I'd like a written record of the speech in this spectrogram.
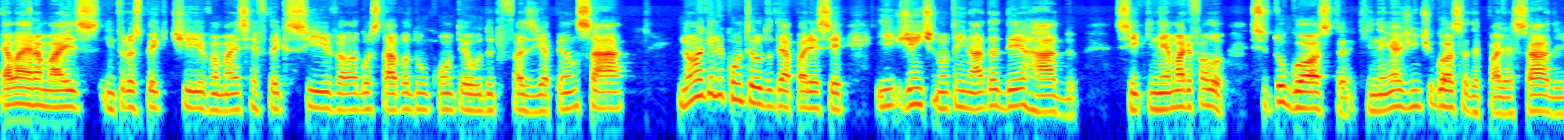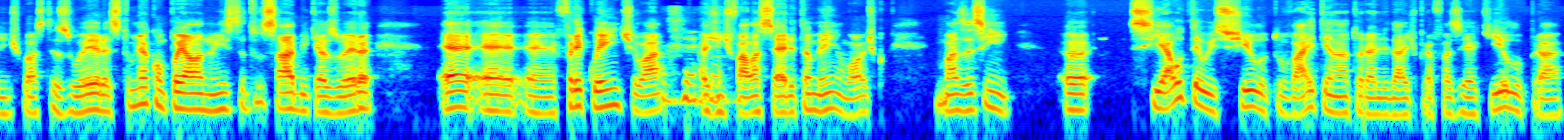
ela era mais introspectiva, mais reflexiva, ela gostava de um conteúdo que fazia pensar, não aquele conteúdo de aparecer. E, gente, não tem nada de errado. Se, que nem a Mari falou, se tu gosta, que nem a gente gosta de palhaçada, a gente gosta de zoeira, se tu me acompanha lá no Insta, tu sabe que a zoeira é, é, é frequente lá, a gente fala sério também, lógico, mas assim, se é o teu estilo, tu vai ter naturalidade para fazer aquilo, para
